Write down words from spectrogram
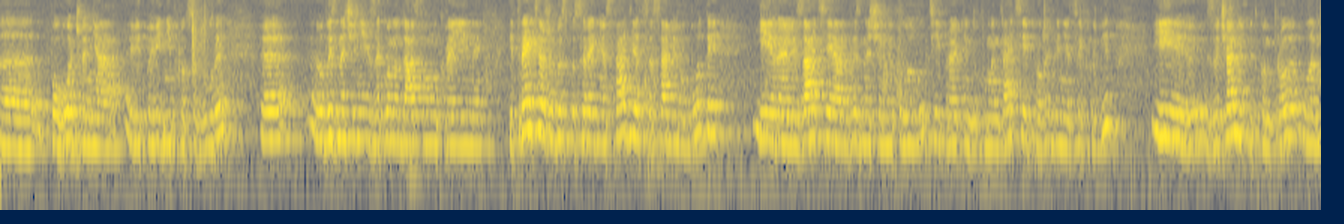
е, погодження, відповідні процедури, е, е, визначені законодавством України. І третя вже безпосередня стадія це самі роботи і реалізація визначених у цій проєктній документації, проведення цих робіт. І, звичайно, під контролем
